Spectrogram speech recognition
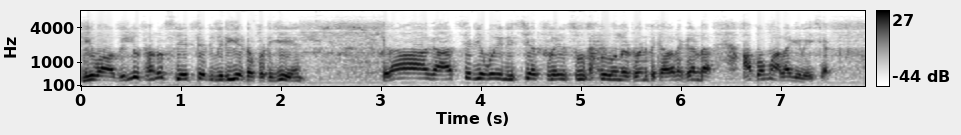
నీవు ఆ విల్లు ధనుస్సు ఎత్తేది విరిగేటప్పటికీ ఇలాగ ఆశ్చర్యపోయి నిశ్చేష్టులై చూస్తూ ఉన్నటువంటి కదలకుండా ఆ బొమ్మ అలాగే వేశాడు.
